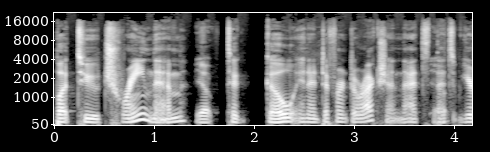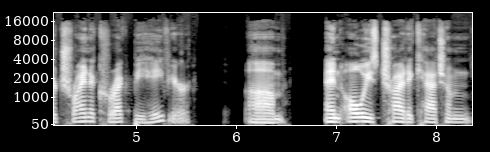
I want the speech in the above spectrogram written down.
but to train them Yep. to go in a different direction. That's Yep. that's you're trying to correct behavior. Um and always try to catch them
